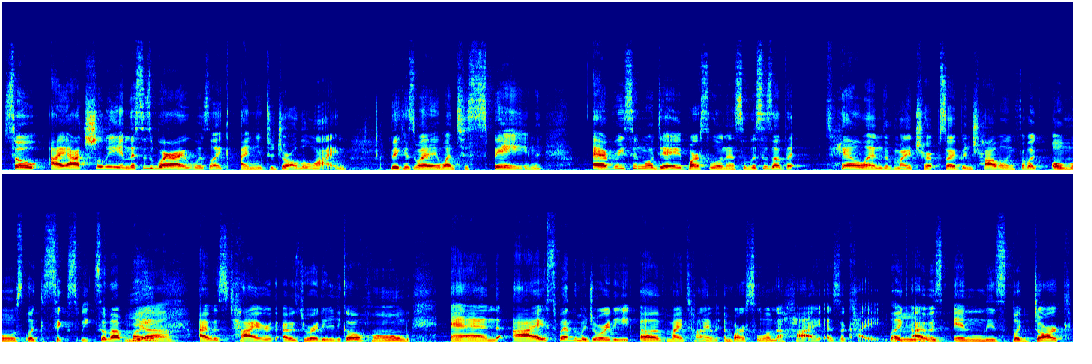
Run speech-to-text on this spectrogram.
So I actually, and this is where I was like, I need to draw the line, because when I went to Spain, every single day Barcelona. So this is at the tail end of my trip. So I've been traveling for like almost like six weeks at that point. Yeah. I was tired. I was ready to go home. And I spent the majority of my time in Barcelona high as a kite. Like I mm. was in these like dark,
